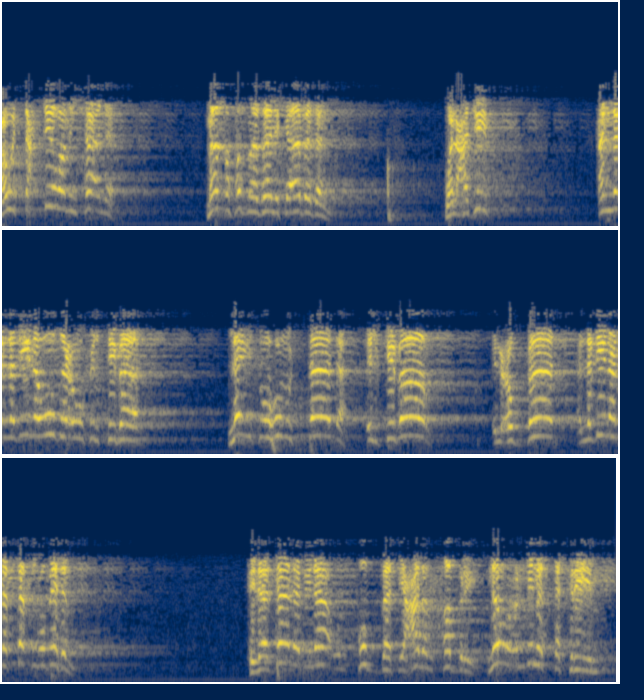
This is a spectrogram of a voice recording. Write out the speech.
أو التحقير من شأنه. ما قصدنا ذلك أبدا. والعجيب أن الذين وضعوا في الكبار ليسوا هم السادة الكبار العباد الذين نفتخر بهم. إذا كان بناء القبة على القبر نوع من التكريم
